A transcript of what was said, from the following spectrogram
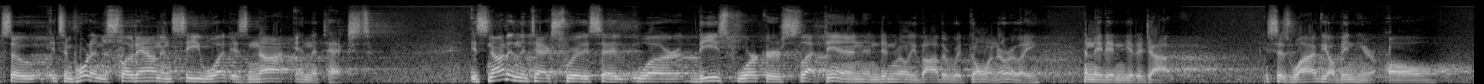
So it's important to slow down and see what is not in the text. It's not in the text where they say, well, these workers slept in and didn't really bother with going early and they didn't get a job. He says, Why have y'all been here all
